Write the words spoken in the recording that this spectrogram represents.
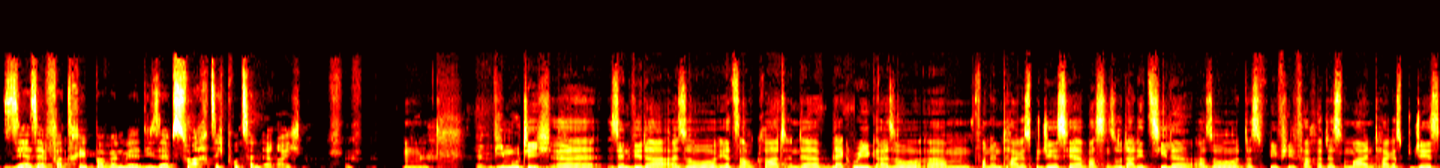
sehr, sehr vertretbar, wenn wir die selbst zu 80 Prozent erreichen. Mhm. Wie mutig äh, sind wir da? Also jetzt auch gerade in der Black Week, also ähm, von den Tagesbudgets her, was sind so da die Ziele? Also das wie vielfache des normalen Tagesbudgets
